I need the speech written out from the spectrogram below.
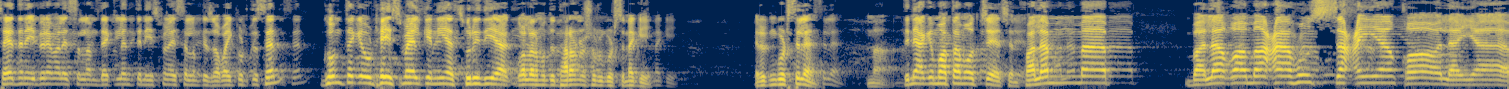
সৈয়দিন ইব্রাহিম আলাইসাল্লাম দেখলেন, তিনি ইসমাইল ইসলামকে জবাই করতেছেন। ঘুম থেকে উঠে ইসমাইলকে নিয়ে ছুরি দিয়ে গলার মধ্যে ধারণা শুরু করছে নাকি? এরকম করছিলেন? না। তিনি আগে মতামত চেয়েছেন, ফালাম্মা بلغ معه السعي قال يا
